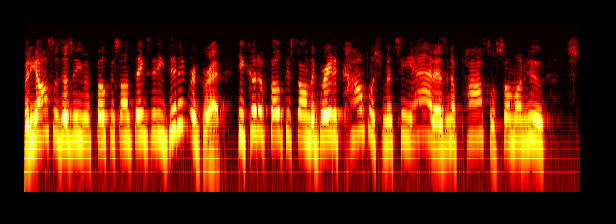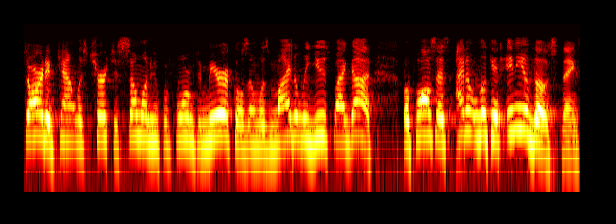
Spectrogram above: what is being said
But he also doesn't even focus on things that he didn't regret. He could have focused on the great accomplishments he had as an apostle, someone who started countless churches, someone who performed miracles and was mightily used by God. But Paul says, I don't look at any of those things.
